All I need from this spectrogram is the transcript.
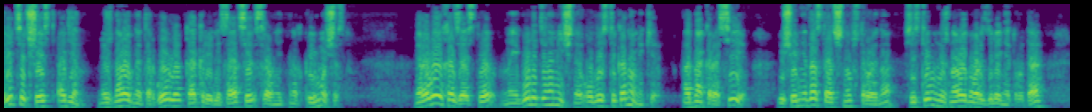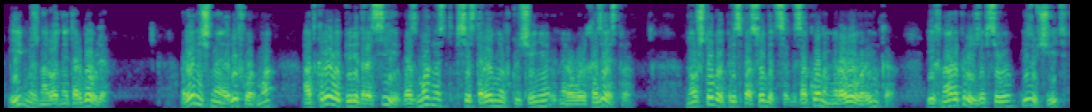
36.1. Международная торговля как реализация сравнительных преимуществ. Мировое хозяйство – наиболее динамичная область экономики, однако Россия еще недостаточно встроена в систему международного разделения труда и международной торговли. Рыночная реформа открыла перед Россией возможность всестороннего включения в мировое хозяйство. Но чтобы приспособиться к законам мирового рынка, их надо прежде всего изучить,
